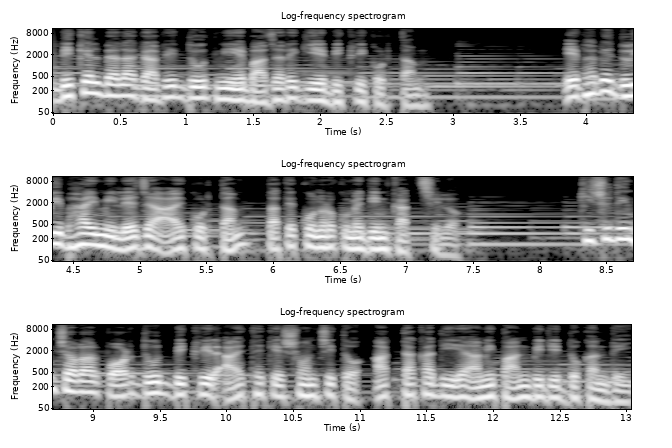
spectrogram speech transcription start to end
বিকেলবেলা গাভীর দুধ নিয়ে বাজারে গিয়ে বিক্রি করতাম। এভাবে দুই ভাই মিলে যা আয় করতাম, তাতে কোনোরকমে দিন কাটছিল। কিছুদিন চলার পর দুধ বিক্রির আয় থেকে সঞ্চিত আট টাকা দিয়ে আমি পানবিড়ির দোকান দেই।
